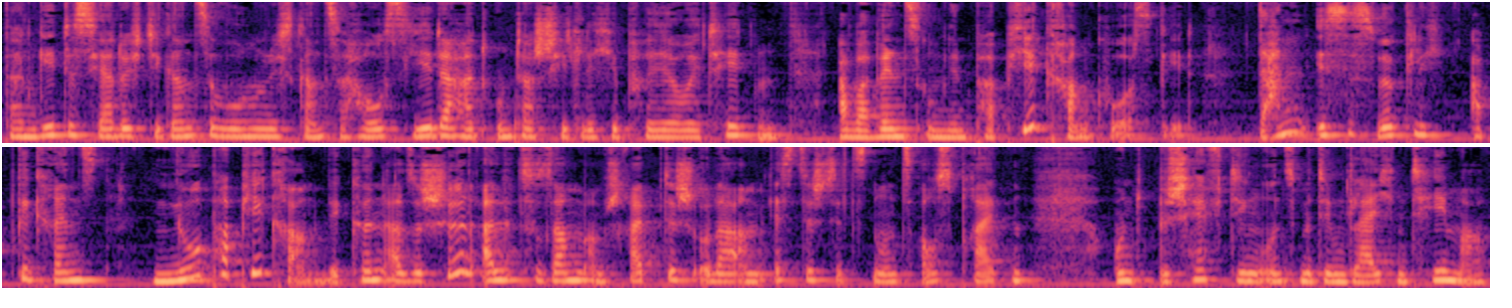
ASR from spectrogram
dann geht es ja durch die ganze Wohnung, durchs ganze Haus. Jeder hat unterschiedliche Prioritäten. Aber wenn es um den Papierkramkurs geht, dann ist es wirklich abgegrenzt nur Papierkram. Wir können also schön alle zusammen am Schreibtisch oder am Esstisch sitzen, uns ausbreiten und beschäftigen uns mit dem gleichen Thema.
